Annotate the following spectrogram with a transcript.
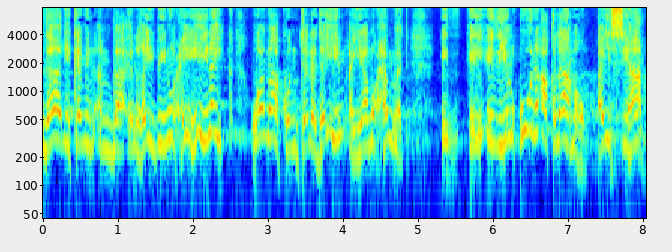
ذلك من أنباء الغيب نوحيه إليك. وما كنت لديهم أي يا محمد. إذ, إذ يلقون أقلامهم أي السهام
